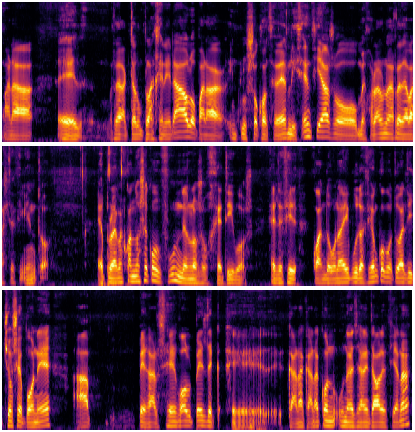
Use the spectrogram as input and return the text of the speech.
para eh, redactar un plan general o para incluso conceder licencias o mejorar una red de abastecimiento. El problema es cuando se confunden los objetivos. Es decir, cuando una diputación, como tú has dicho, se pone a pegarse golpes de eh, cara a cara con una Generalitat Valenciana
